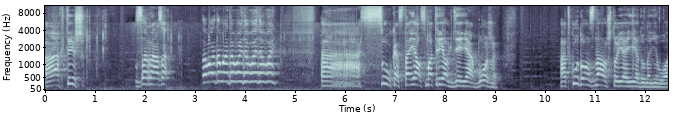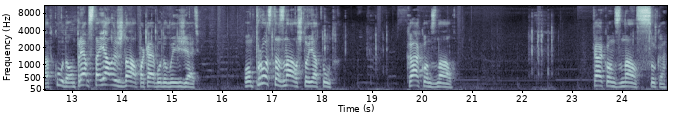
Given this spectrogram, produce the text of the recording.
Ах ты ж! Зараза! Давай, давай, давай, давай, давай! А, сука, стоял, смотрел, где я, боже. Откуда он знал, что я еду на него? Откуда? Он прям стоял и ждал, пока я буду выезжать. Он просто знал, что я тут. Как он знал? Как он знал, сука?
